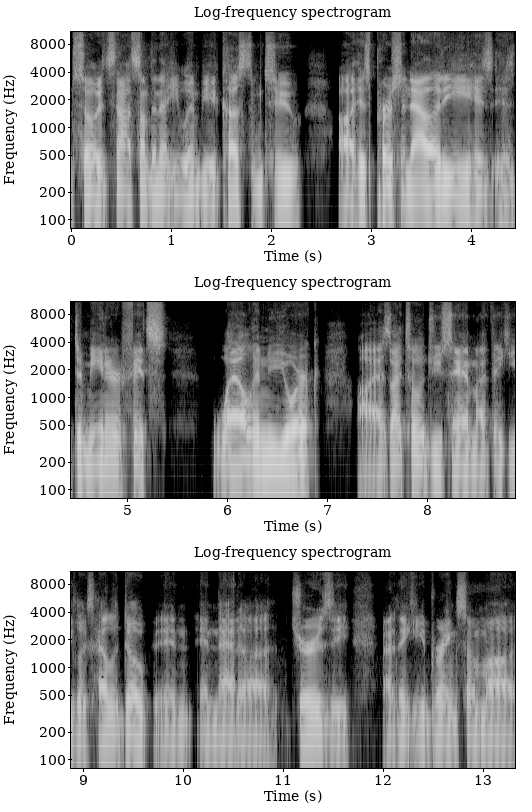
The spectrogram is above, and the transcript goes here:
so it's not something that he wouldn't be accustomed to. Uh, his personality, his his demeanor fits well in New York. Uh, as I told you, Sam, I think he looks hella dope in in that uh, jersey. I think he'd bring some. Uh,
